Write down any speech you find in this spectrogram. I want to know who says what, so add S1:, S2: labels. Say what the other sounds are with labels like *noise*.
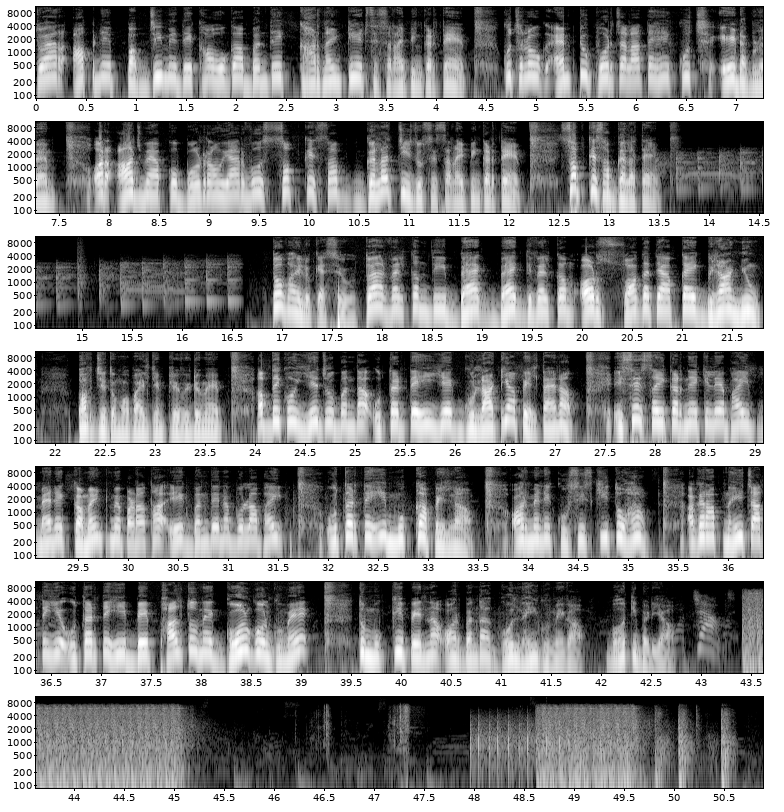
S1: तो यार आपने पबजी में देखा होगा बंदे कार 98 से स्नाइपिंग करते हैं। कुछ लोग M24 चलाते हैं, कुछ AWM और आज मैं आपको बोल रहा हूँ यार, वो सब के सब गलत चीज़ों से स्नाइपिंग करते हैं। सब के सब गलत हैं। तो भाई लोग कैसे हो? तो यार welcome the back back the welcome और स्वागत है आपका एक बिराट न्यू पबजी तो मोबाइल गेम प्ले वीडियो में अब देखो, ये जो बंदा उतरते ही ये गुलाटियाँ पेलता है ना, इसे सही करने के लिए भाई मैंने कमेंट में पढ़ा था, एक बंदे ने बोला, भाई, उतरते ही मुक्का पेलना। और मैंने कोशिश की तो हाँ अगर आप नहीं चाहते ये उतरते ही बेफालतू में गोल गोल घूमे तो मुक्के पेलना और बंदा गोल नहीं घूमेगा। बहुत ही बढ़िया।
